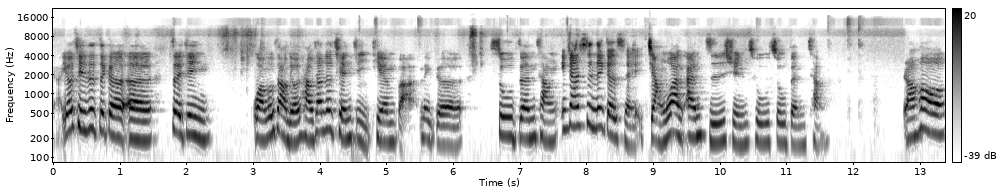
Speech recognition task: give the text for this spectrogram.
啊，尤其是这个呃，最近网络上流，好像就前几天吧，那个苏贞昌应该是那个谁蒋万安质询出苏贞昌，然后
